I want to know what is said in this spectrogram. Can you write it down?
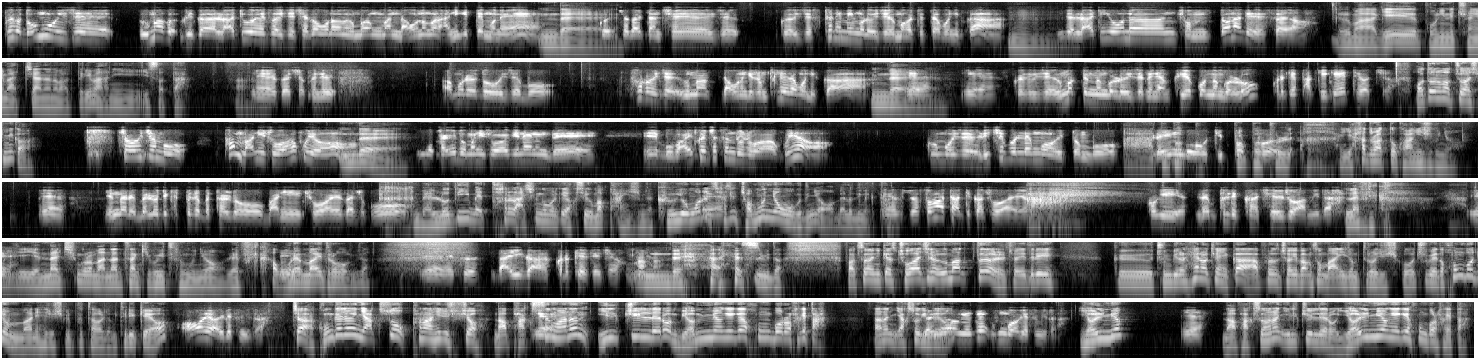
그러니까 너무 이제 음악 그러니까 라디오에서 이제 제가 원하는 음악만 나오는 건 아니기 때문에 네. 그 제가 일단 제 이제 그 이제 스트리밍으로 이제 음악을 듣다 보니까 음, 이제 라디오는 좀 떠나게 됐어요. 음악이 본인의 취향에 맞지 않는 음악들이 많이 있었다. 예, 그렇죠. 근데 아무래도 이제 뭐 서로 이제 음악 나오는 게 좀 틀리다 보니까 네. 예, 예. 그래서 이제 음악 듣는 걸로 이제 그냥 귀에 꽂는 걸로 그렇게 바뀌게 되었죠. 어떤 음악 좋아하십니까? 저 이제 뭐 팝 많이 좋아하고요. 네. 뭐 가요도 많이 좋아하긴 하는데 이제 뭐 마이클 잭슨도 좋아하고요. 그 뭐 이제 리치 블랙모어 있던 뭐 아, 레인보우 딥퍼플 딥퍼플. 아, 이 하드락도 광이시군요. 예. 옛날에 melodic speed metal도 많이 좋아해가지고 그 melodic metal을 아시는 거 보니까 역시 음악 광이십니다. 그 용어는 네. 사실 전문 용어거든요. melodic metal. 예, 그죠. 소나타 악티카 좋아해요. 아, 거기 레플리카 제일 좋아합니다. 레플리카. 예. 옛날 친구를 만난 듯한 기분이 드는군요. 레플리카 예. 오랜만에 들어봅니다. 예, 그 나이가 그렇게 되죠. 음, 네, 알겠습니다. 박성환님께서 좋아하시는 음악들 저희들이 그 준비를 해놓을 테니까 앞으로도 저희 방송 많이 좀 들어주시고 주변에도 홍보 좀 많이 해주시길 부탁을 좀 드릴게요. 어, 예, 알겠습니다. 자, 공개적인 약속 하나 해주십시오. 나 박승환은 예. 일주일 내로 몇 명에게 홍보를 하겠다. 라는 약속인데요. 10명에게 홍보하겠습니다. 10명? 예. 나 박승환은 일주일 내로 10명에게 홍보를 하겠다.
